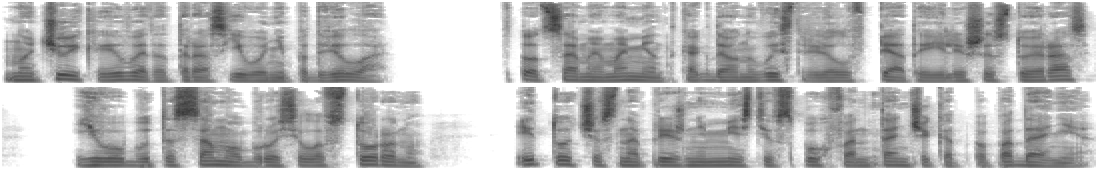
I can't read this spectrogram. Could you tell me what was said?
но чуйка и в этот раз его не подвела. В тот самый момент, когда он выстрелил в пятый или шестой раз, его будто само бросило в сторону, и тотчас на прежнем месте вспух фонтанчик от попадания.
